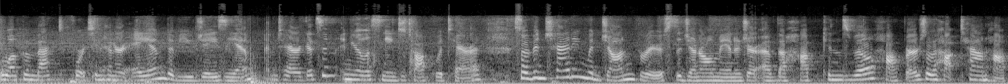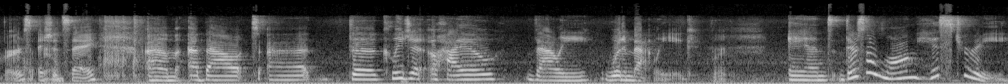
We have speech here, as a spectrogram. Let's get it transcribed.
Welcome back to 1400 AM WJZM. I'm Tara Goodson, and you're listening to Talk with Tara. So I've been chatting with John Bruce, the general manager of the Hopkinsville Hoppers, or the Hoptown Hoppers, I should say, um, about uh, the Collegiate Ohio Valley Wood and Bat League. Right. And there's a long history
